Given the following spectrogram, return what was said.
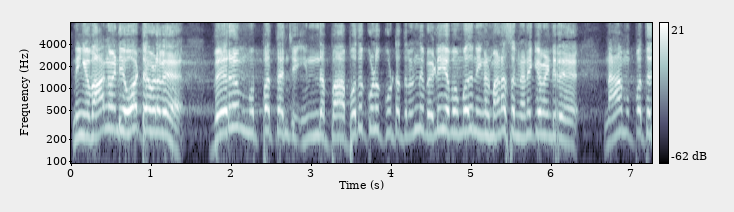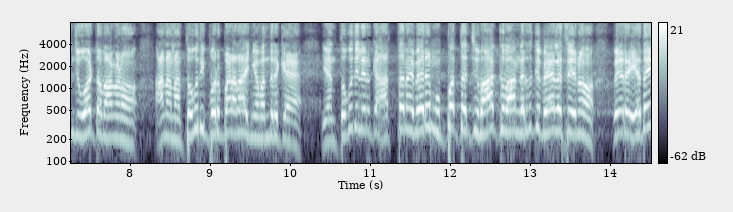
நீங்க வாங்க வேண்டிய ஓட்டு எவ்வளவு? வெறும் முப்பத்தஞ்சு. இந்த பொதுக்குழு கூட்டத்தில இருந்து வெளியே போகும்போது நீங்கள் மனசில் நினைக்க வேண்டியது நான் முப்பத்தஞ்சு ஓட்டை வாங்கணும். ஆனா நான் தொகுதி பொறுப்பாளராக இங்க வந்திருக்கேன். என் தொகுதியில் இருக்க அத்தனை பேரும் முப்பத்தஞ்சு வாக்கு வாங்குறதுக்கு வேலை செய்யணும். வேற எதை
